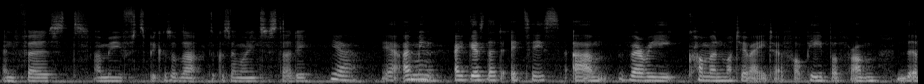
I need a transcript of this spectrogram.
And first I moved because of that, because I wanted to study. Yeah, yeah. I mean, I guess that it is um, very common motivator for people from the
